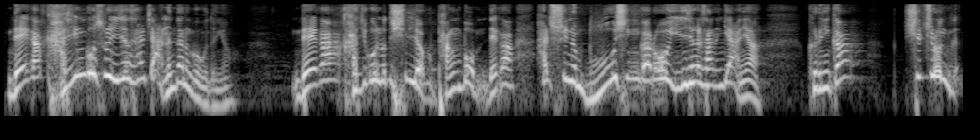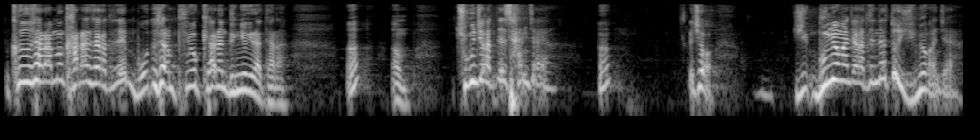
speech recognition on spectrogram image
내가 가진 것으로 이제 살지 않는다는 거거든요. 내가 가지고 있는 실력, 방법, 내가 할 수 있는 무엇인가로 인생을 사는 게 아니야. 그러니까 실제로 그 사람은 가난한 사람 같은데 모든 사람 부욕해 하는 능력이 나타나. 어? 어. 죽은 자 같은데 산 자야. 어? 그렇죠? 유, 무명한 자 같은데 또 유명한 자야.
